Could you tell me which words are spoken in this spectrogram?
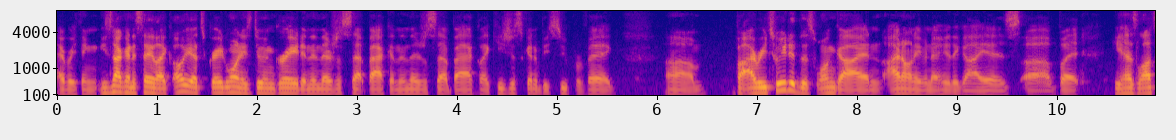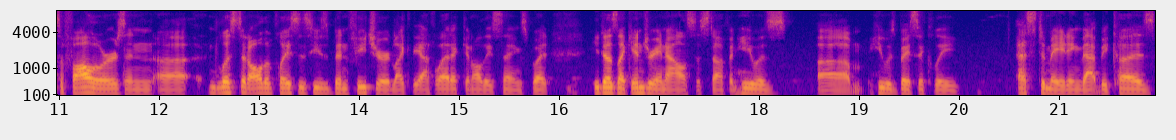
everything. He's not going to say like, oh yeah, it's grade one. He's doing great, and then there's a setback, and then there's a setback. Like he's just going to be super vague. Um, but I retweeted this one guy, and I don't even know who the guy is. Uh, but he has lots of followers and uh, listed all the places he's been featured, like the Athletic and all these things. But he does like injury analysis stuff, and he was um, he was basically estimating that because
